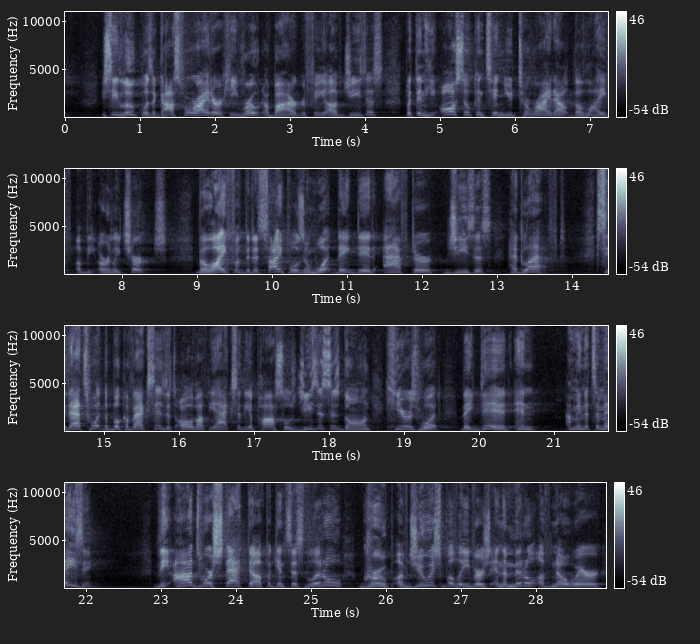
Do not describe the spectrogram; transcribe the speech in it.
You see, Luke was a gospel writer. He wrote a biography of Jesus, but then he also continued to write out the life of the early church, the life of the disciples, and what they did after Jesus had left. See, that's what the book of Acts is. It's all about the Acts of the Apostles. Jesus is gone. Here's what they did. And I mean, it's amazing. The odds were stacked up against this little group of Jewish believers in the middle of nowhere,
